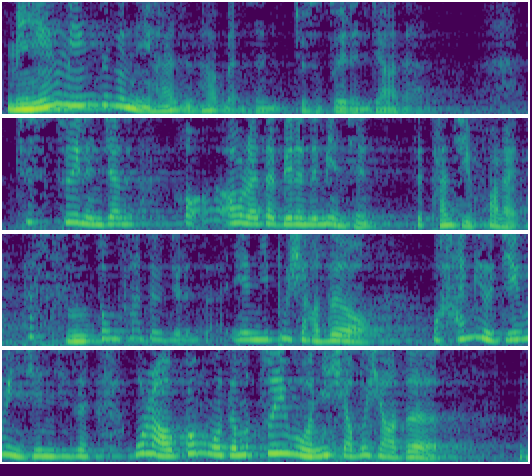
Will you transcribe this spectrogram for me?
明明这个女孩子她本身就是追人家的，就是追人家的。后后来在别人的面前，就谈起话来，她始终她就觉得是：哎呀，你不晓得哦。我还没有结婚以前，你就是我老公，我怎么追我？你晓不晓得？呃，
